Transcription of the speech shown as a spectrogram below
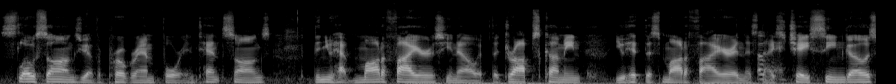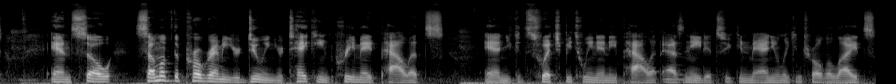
slow songs, you have a program for intense songs. Then you have modifiers. You know, if the drop's coming, you hit this modifier, and this Okay. nice chase scene goes. And so some of the programming you're doing, you're taking pre-made palettes and you can switch between any palette as needed. So you can manually control the lights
